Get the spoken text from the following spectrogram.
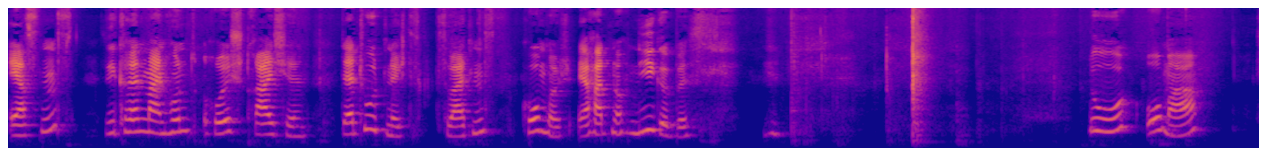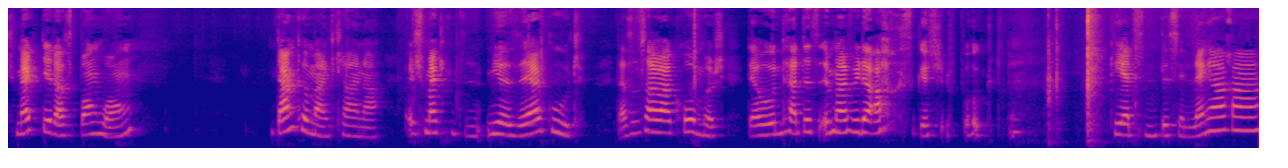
Erstens, Sie können meinen Hund ruhig streicheln. Der tut nichts. Zweitens, komisch, er hat noch nie gebissen. Du, Oma, schmeckt dir das Bonbon? Danke, mein Kleiner. Es schmeckt mir sehr gut. Das ist aber komisch. Der Hund hat es immer wieder ausgespuckt. Okay, jetzt ein bisschen längerer.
